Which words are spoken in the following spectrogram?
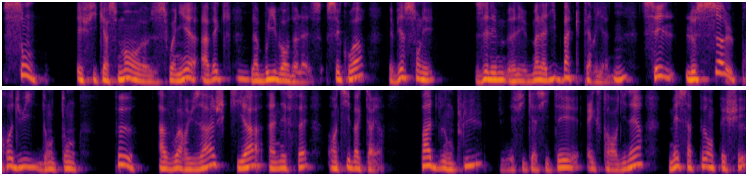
sont efficacement euh, soignées avec mm. la bouillie bordelaise. C'est quoi? Eh bien, ce sont les, les maladies bactériennes. Mm. C'est le seul produit dont on peut avoir usage qui a un effet antibactérien. Pas non plus d'une efficacité extraordinaire, mais ça peut empêcher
